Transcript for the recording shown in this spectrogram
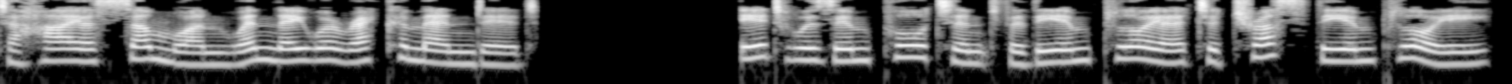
to hire someone when they were recommended. It was important for the employer to trust the employee.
